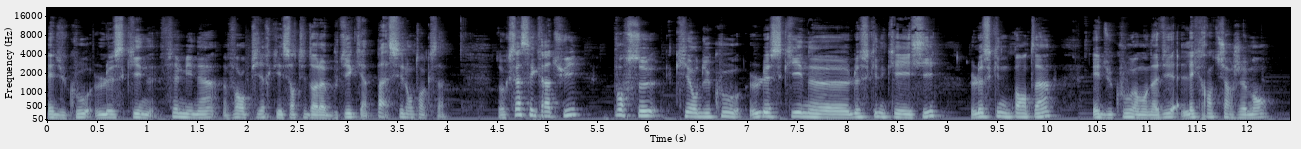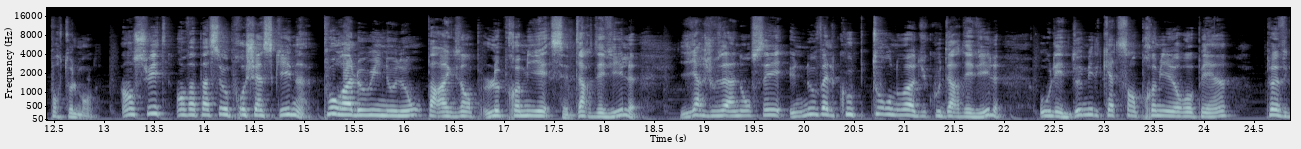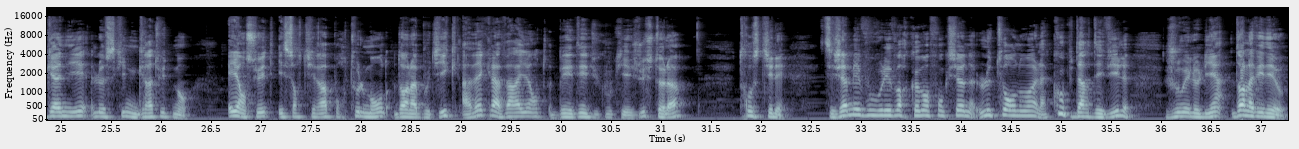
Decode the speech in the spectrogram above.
et du coup le skin féminin vampire qui est sorti dans la boutique il n'y a pas si longtemps que ça. Donc ça c'est gratuit pour ceux qui ont du coup le skin, euh, le skin qui est ici, le skin pantin, et du coup à mon avis l'écran de chargement pour tout le monde. Ensuite, on va passer au prochain skin, pour Halloween ou non, par exemple, le premier c'est Daredevil. Hier, je vous ai annoncé une nouvelle coupe tournoi du coup Daredevil, où les 2400 premiers européens peuvent gagner le skin gratuitement. Et ensuite, il sortira pour tout le monde dans la boutique avec la variante BD du coup qui est juste là. Trop stylé. Si jamais vous voulez voir comment fonctionne le tournoi, la coupe d'Ardeville, je vous mets le lien dans la vidéo.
